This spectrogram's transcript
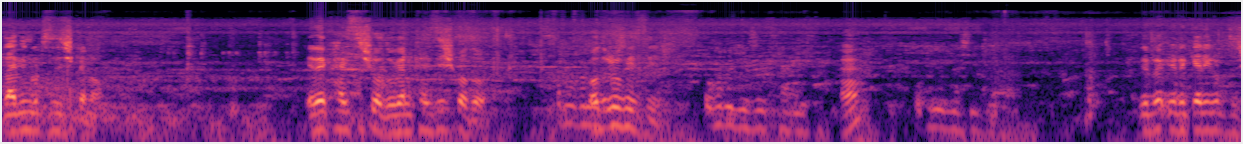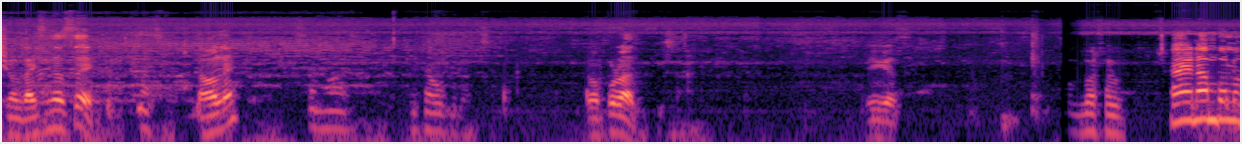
ড্রাইভিং করতেছিস কেন? এটা খাইছিস কত? ওখানে খাইছিস কত? কতটুকু খাইছিস? হ্যাঁ? এটা এটা ক্যারি করতেছিস কেন? লাইসেন্স আছে? তাহলে? এটা অপরাধ? ঠিক আছে। হ্যাঁ নাম বলো।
